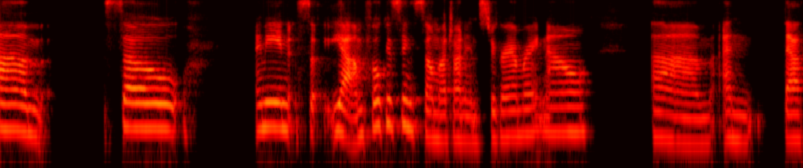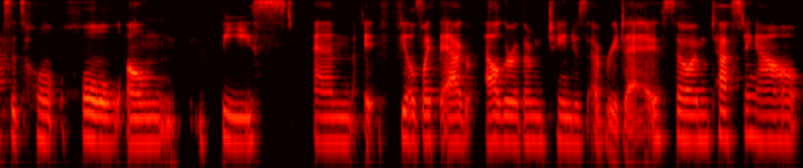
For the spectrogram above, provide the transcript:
Um, so I mean, so yeah, I'm focusing so much on Instagram right now. Um, and that's its whole whole own beast. And it feels like the ag- algorithm changes every day. So I'm testing out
